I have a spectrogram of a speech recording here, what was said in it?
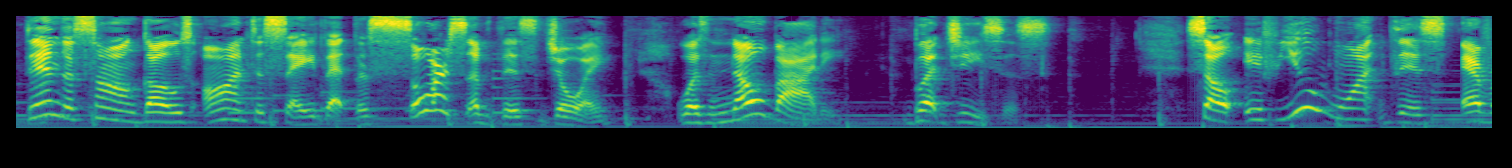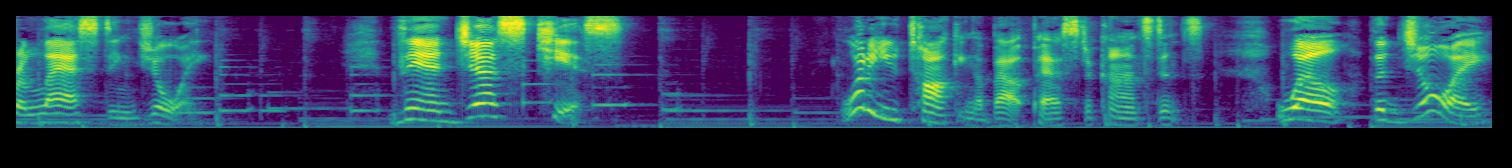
Then the song goes on to say that the source of this joy was nobody but Jesus. So if you want this everlasting joy, then just kiss. What are you talking about, Pastor Constance? Well, the joy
